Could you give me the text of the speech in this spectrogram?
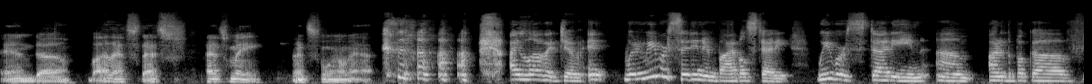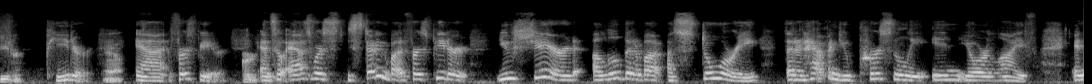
and uh, well, that's that's that's me. That's where I'm at. I love it, Jim. And when we were sitting in Bible study, we were studying um, out of the book of Peter. Peter, Yeah. and First Peter. First. And so, as we're studying about First Peter, you shared a little bit about a story that had happened to you personally in your life. And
